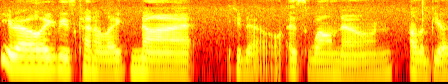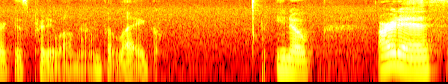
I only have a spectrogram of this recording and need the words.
you know, like these kind of like not, you know, as well known. Although Bjork is pretty well known, but like, you know, artists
